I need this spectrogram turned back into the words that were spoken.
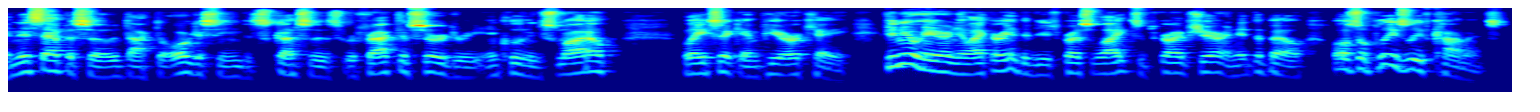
In this episode, Dr. Augustine discusses refractive surgery, including SMILE, LASIK, and PRK. If you're new here and you like our interviews, press like, subscribe, share, and hit the bell. Also, please leave comments.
